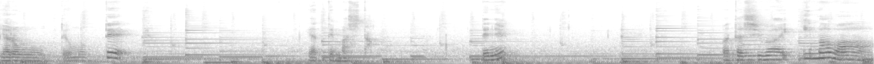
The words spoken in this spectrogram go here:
やろうって思ってやってました。でね私は今は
